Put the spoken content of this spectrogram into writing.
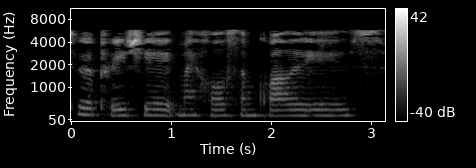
To appreciate my wholesome qualities.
